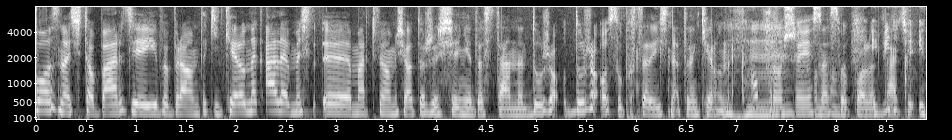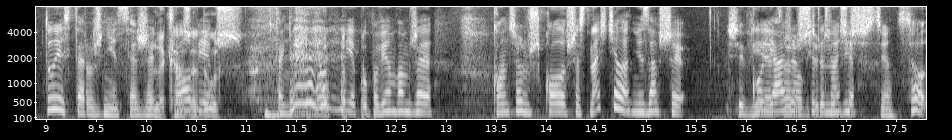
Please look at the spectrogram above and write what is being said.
poznać to bardziej i wybrałam taki kierunek, ale myśl, y, martwiłam się o to, że się nie dostanę. Dużo, dużo osób chce iść na ten kierunek. O proszę, jest U nas w on. Opolu, I widzicie, i tu jest ta różnica, że Lekarze człowiek dusz. w takim wieku, powiem wam, że kończąc szkołę w 16 lat, nie zawsze Się wie, co Kojarzysz robić. 17 Oczywiście. co,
